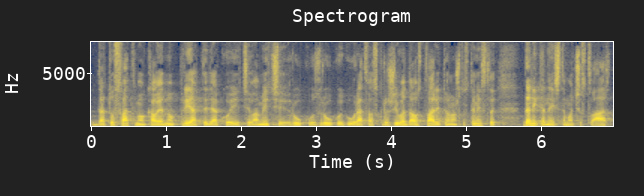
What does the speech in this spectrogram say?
da to shvatimo kao jednog prijatelja koji će vam ići ruku uz ruku i gurat vas kroz život, da ostvarite ono što ste mislili da nikad nećete moći ostvariti.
